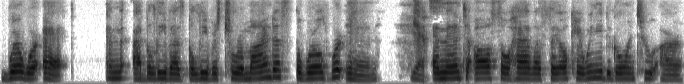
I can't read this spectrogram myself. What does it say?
where we're at, and I believe as believers to remind us the world we're in. Yes. And then to also have us say, okay, we need to go into our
